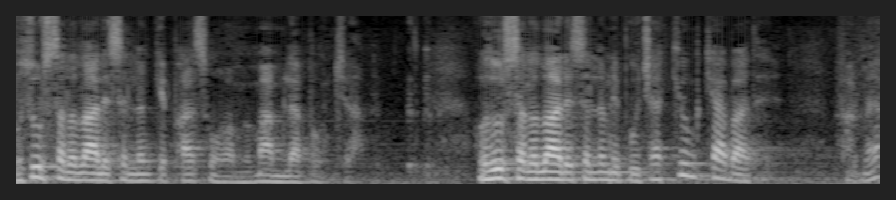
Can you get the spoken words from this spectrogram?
حضور صلی اللہ علیہ وسلم کے پاس وہ معاملہ پہنچا۔ حضور صلی اللہ علیہ وسلم نے پوچھا، کیوں، کیا بات ہے؟ فرمایا،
